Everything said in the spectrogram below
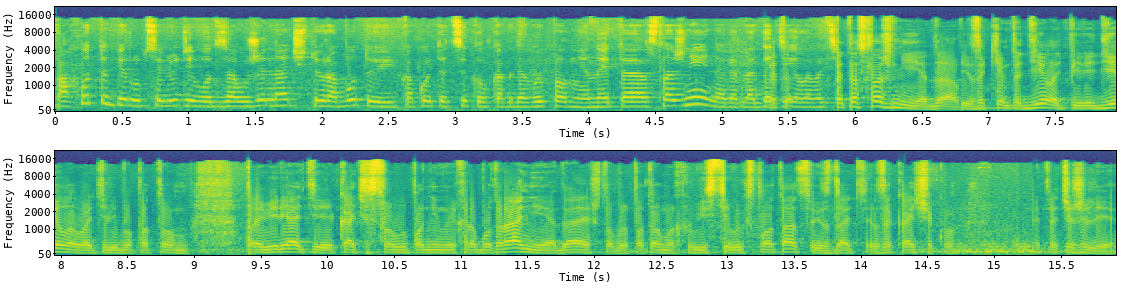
Охотно берутся люди вот за уже начатую работу и какой-то цикл, когда выполнен. Это сложнее, наверное, доделывать. Это сложнее, да. И за кем-то делать, переделывать, либо потом проверять качество выполненных работ ранее, да, и чтобы потом их ввести в эксплуатацию и сдать заказчику. Это тяжелее.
